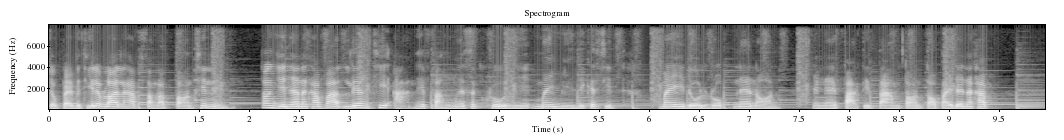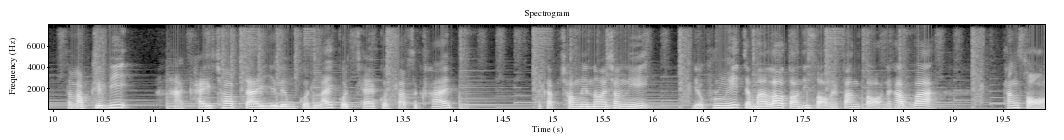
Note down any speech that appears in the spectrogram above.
จบไปไปที่เรียบร้อยแล้วครับสำหรับตอนที่ 1 ต้องยืนยันนะครับว่าเรื่องที่อ่านให้ฟังเมื่อสักครู่นี้ไม่มีลิขสิทธิ์ ไม่โดนรบแน่นอน ยังไงฝากติดตามตอนต่อไปด้วยนะครับสำหรับคลิปนี้หากใครชอบใจอย่าลืมกดไลค์กดแชร์กด Subscribe ให้กับช่องน้อยๆช่องนี้ เดี๋ยวพรุ่งนี้จะมาเล่าตอนที่ 2 ให้ฟังต่อนะครับว่าทั้งสอง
